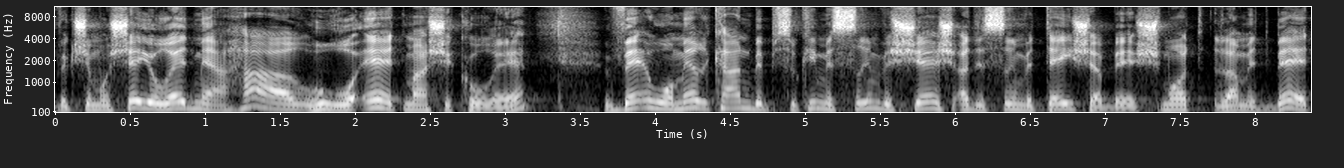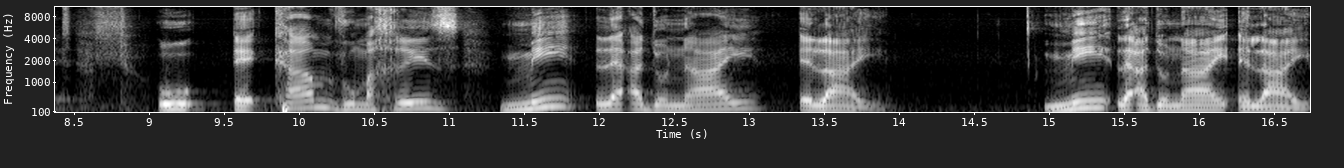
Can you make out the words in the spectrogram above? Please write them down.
וכשמשה יורד מההר הוא רואה את מה שקורה והוא אומר כאן בפסוקים 26 עד 29 בשמות ל"ב הוא אה, קם והוא מכריז מי לאדוני אליי? מי לאדוני אליי?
